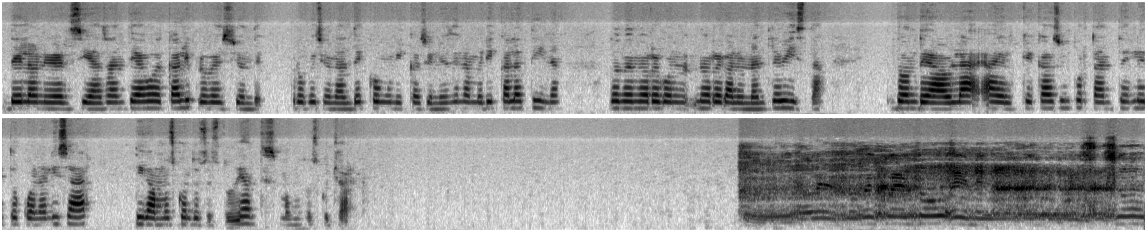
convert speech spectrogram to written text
de la Universidad Santiago de Cali, profesional de comunicaciones en América Latina, donde nos regaló una entrevista donde habla a él qué caso importante le tocó analizar, digamos, con dos estudiantes. Vamos a escucharlo. a ver, yo recuerdo en, la sesión,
